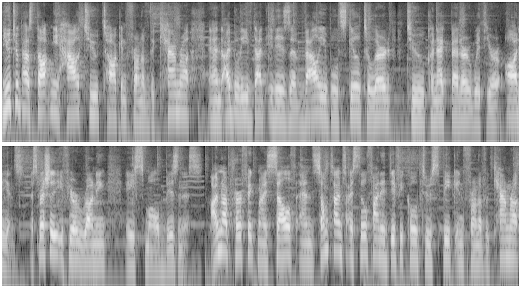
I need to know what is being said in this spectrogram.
YouTube has taught me how to talk in front of the camera and I believe that it is a valuable skill to learn to connect better with your audience, especially if you're running a small business. I'm not perfect myself and sometimes I still find it difficult to speak in front of a camera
